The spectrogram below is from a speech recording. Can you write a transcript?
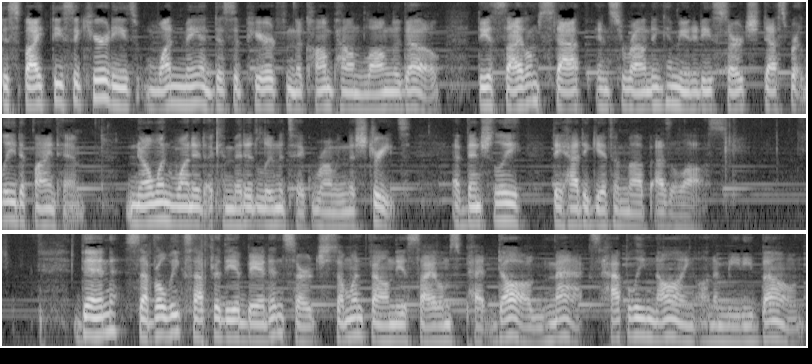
Despite these securities, one man disappeared from the compound long ago. The asylum staff and surrounding community searched desperately to find him. No one wanted a committed lunatic roaming the streets. Eventually, they had to give him up as a lost. Then, several weeks after the abandoned search, someone found the asylum's pet dog, Max, happily gnawing on a meaty bone.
